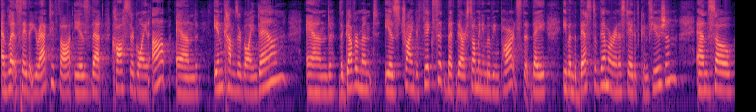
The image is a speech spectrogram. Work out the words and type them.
And let's say that your active thought is that costs are going up and incomes are going down and the government is trying to fix it, but there are so many moving parts that they, even the best of them are in a state of confusion. And so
